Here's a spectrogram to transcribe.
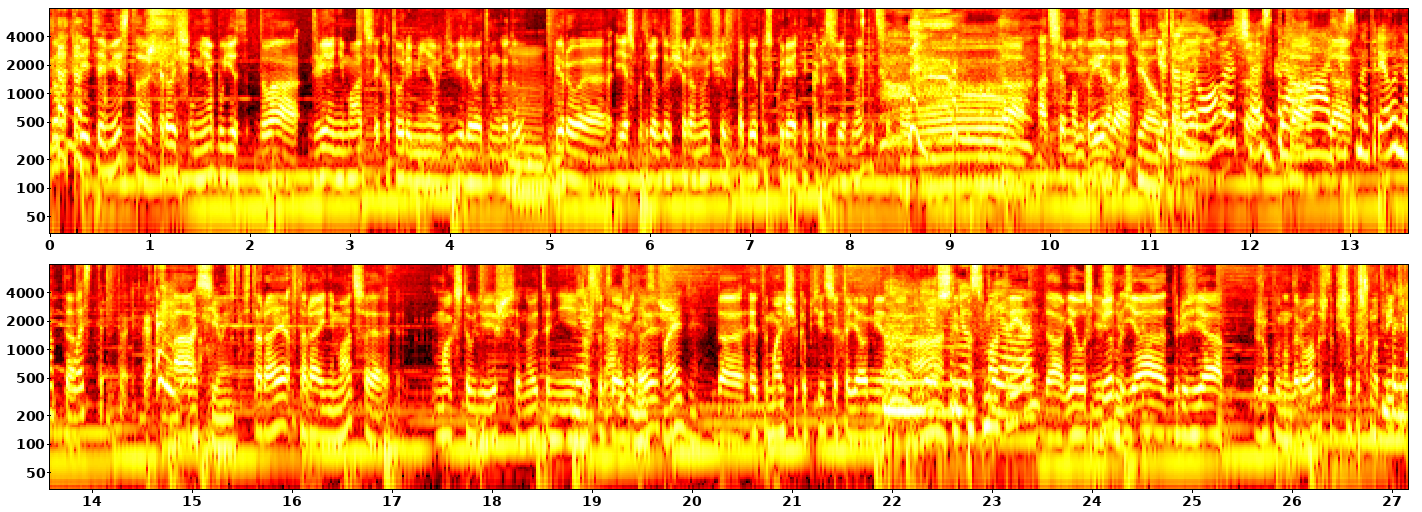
Ну, третье место. Короче, у меня будет два, две анимации, которые меня удивили в этом году. Мгм. Первое, я смотрел до вчера ночи, это «Побег из курятника. Рассвет Наггетса». Да, от Сэма Фейла. Это новая часть, Да, я смотрела на постер только. А Красивый. Вторая, вторая анимация, Макс, ты удивишься, но это не Нет, то, что да. ты Не ожидаешь. Спайди? Да, это «Мальчик и птица» Хаяо Миядзаки. Я А, еще ты не посмотрел? Да, я успел. не Я, друзья, жопу надорвала, чтобы все посмотреть. и.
